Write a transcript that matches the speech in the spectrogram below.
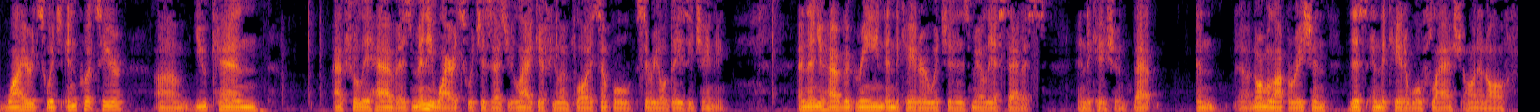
wired switch inputs here. Um, you can actually have as many wired switches as you like if you employ simple serial daisy chaining. And then you have the green indicator, which is merely a status indication. That in uh, normal operation, this indicator will flash on and off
